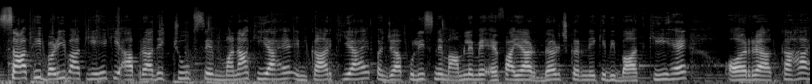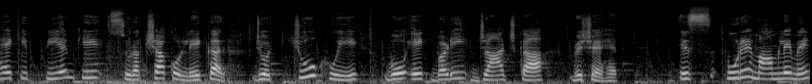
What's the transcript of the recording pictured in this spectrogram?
साथ ही बड़ी बात यह है कि आपराधिक चूक से मना किया है, इनकार किया है। पंजाब पुलिस ने मामले में एफआईआर दर्ज करने की भी बात की है और कहा है कि पीएम की सुरक्षा को लेकर जो चूक हुई, वो एक बड़ी जाँच का विषय है। इस पूरे मामले में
